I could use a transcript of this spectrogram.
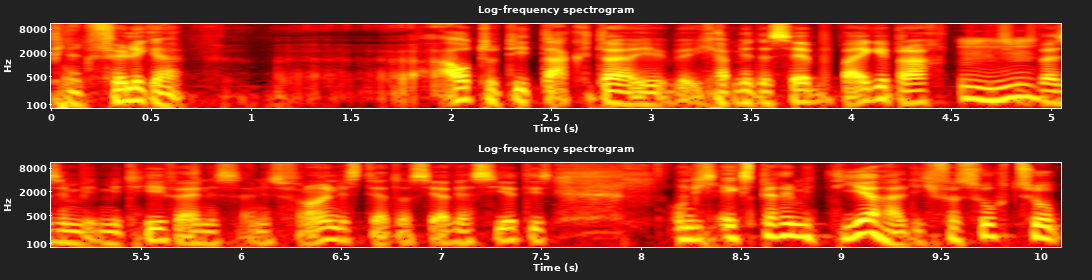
bin ein völliger äh, Autodidakter. Ich habe mir das selber beigebracht, mhm. beziehungsweise mit, mit Hilfe eines, eines Freundes, der da sehr versiert ist. Und ich experimentiere halt. Ich versuche zu,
